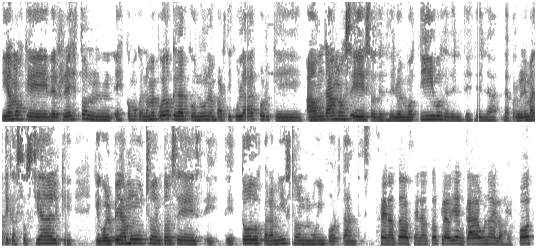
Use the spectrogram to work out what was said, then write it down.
digamos que del resto es como que no me puedo quedar con uno en particular porque ahondamos eso desde lo emotivo, desde, desde la, problemática social que, que, golpea mucho, entonces este, todos para mí son muy importantes. Se notó, se notó Claudia en cada uno de los spots.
